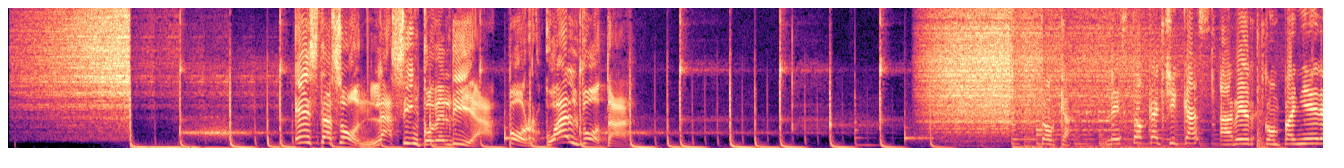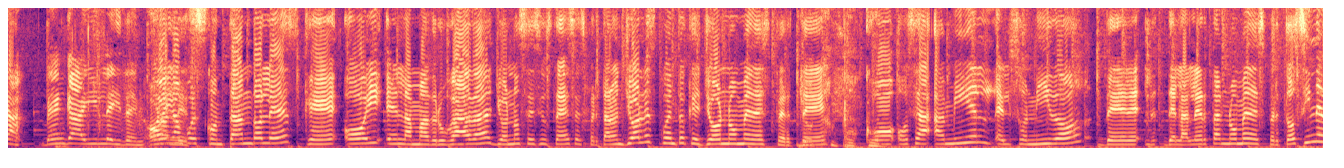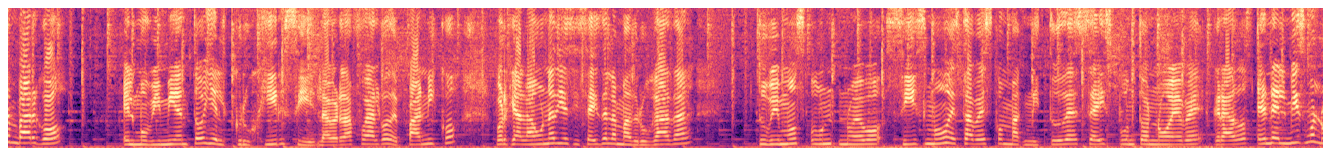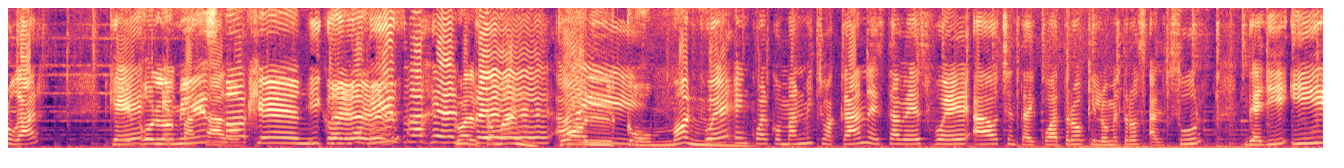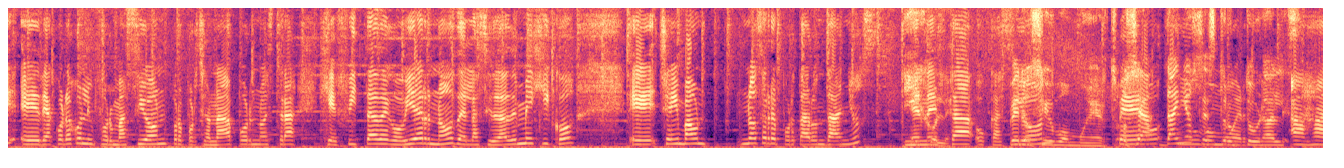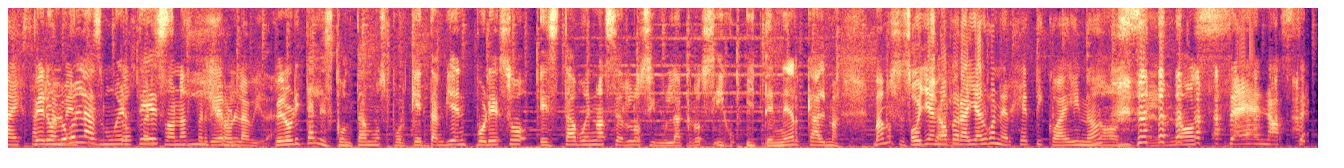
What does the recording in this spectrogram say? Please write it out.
Estas son las 5 del día. ¿Por cuál vota? Toca. Les toca, chicas. A ver, compañera, venga ahí, Leiden. Oigan, pues contándoles que hoy en la madrugada, yo no sé si ustedes despertaron, yo les cuento que yo no me desperté. Yo tampoco. O, sea, a mí el, sonido de, de la alerta no me despertó. Sin embargo, el movimiento y el crujir, sí, la verdad fue algo de pánico, porque a la 1.16 de la madrugada tuvimos un nuevo sismo, esta vez con magnitud de 6.9 grados, en el mismo lugar que y con la misma gente. Y con la misma gente. Cualcomán. Ay. Cualcomán. Fue en Cualcomán, Michoacán. Esta vez fue a 84 kilómetros al sur de allí. Y eh, de acuerdo con la información proporcionada por nuestra jefita de gobierno de la Ciudad de México, eh, Chainbound no se reportaron daños. En Híjole. esta ocasión. Pero sí hubo muertos. O Pero sea, sí daños hubo estructurales. Ajá, Pero luego exactamente. las Dos muertes. personas perdieron híjole. la vida. Pero ahorita les contamos por qué. También por eso está bueno hacer los simulacros y, y tener calma. Vamos a escuchar. Oye, no, pero hay algo energético ahí, ¿no? No sé, no sé, no sé.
